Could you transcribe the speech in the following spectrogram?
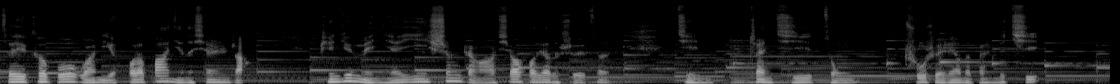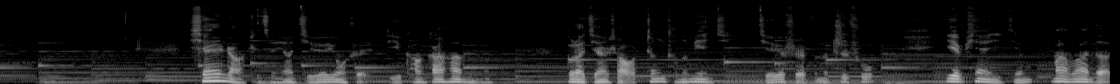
在一棵博物馆里活了八年的仙人掌，平均每年因生长而消耗掉的水分，仅占其总储水量的百分之七。仙人掌是怎样节约用水、抵抗干旱的呢？为了减少蒸腾的面积、节约水分的支出，叶片已经慢慢的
